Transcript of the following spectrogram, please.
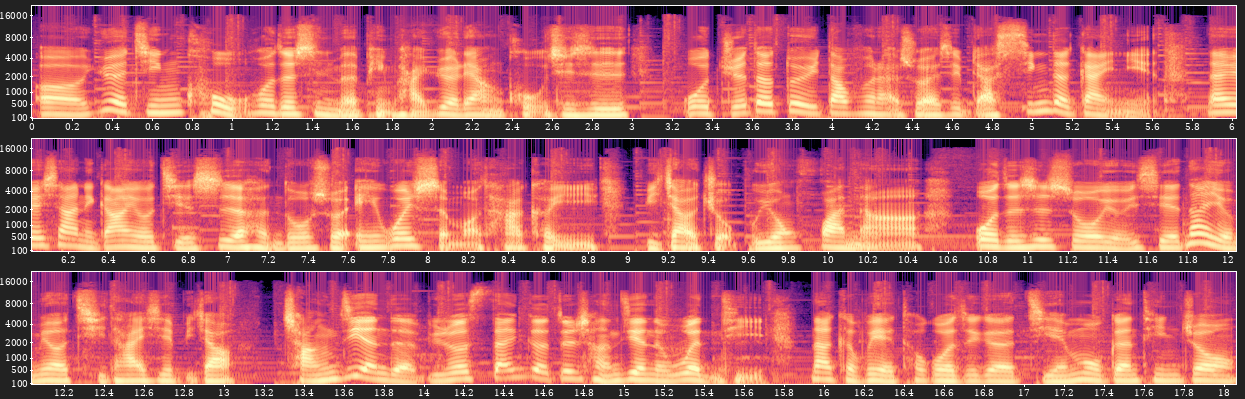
呃月经裤，或者是你们的品牌月亮裤，其实我觉得对于大部分来说还是比较新的概念。那因为像你刚刚有解释了很多，说哎，为什么它可以比较久不用换啊？或者是说有一些，那有没有其他一些比较常见的，比如说三个最常见的问题，那可不可以透过这个节目跟听众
